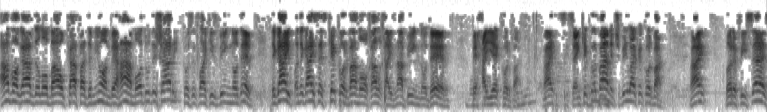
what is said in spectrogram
Aval gav de lo ba'u kafa demyon beha modu deshari. Because it's like he's being noder. The guy, when the guy says ke korban lo ochalcha, he's not being noder behaye korban. Right? He's saying ke korban. It should be like a korban. Right? But if he says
